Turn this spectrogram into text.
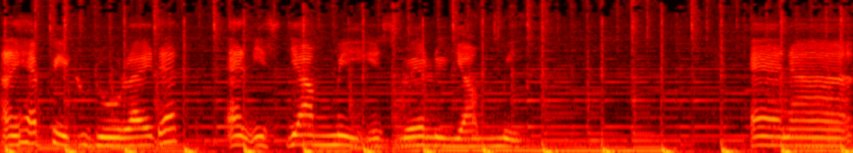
I'm happy to do like that. And it's yummy. It's very yummy. And uh,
